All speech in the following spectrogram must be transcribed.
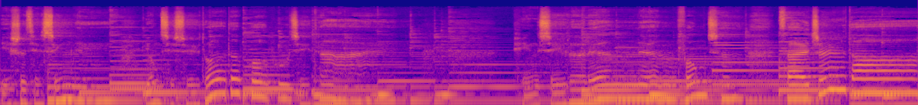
一时间心里涌起许多的迫不及待。平息了连连风尘，才知道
